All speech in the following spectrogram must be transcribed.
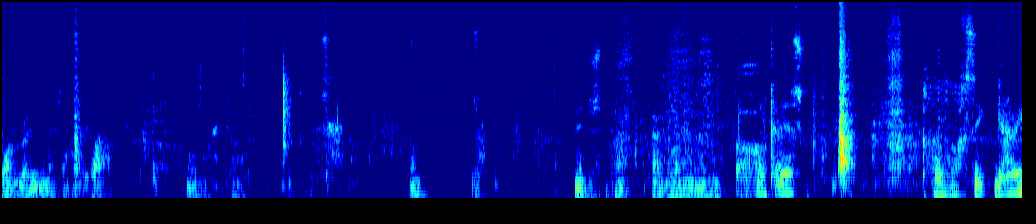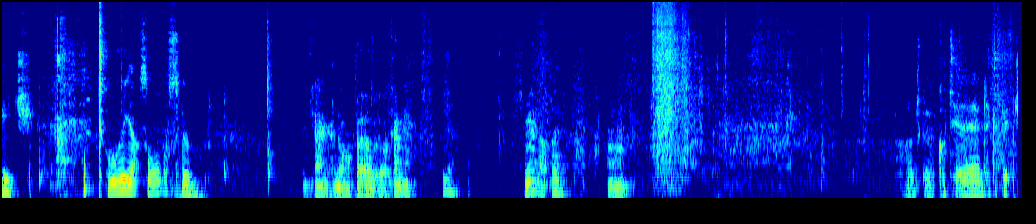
one room and it's like that. Oh my god. Oh. Yeah, just about out the way, isn't it? Oh, look at this. Classic garage. Toy, that's awesome. You can't go no further though, can you? Yeah. Yeah. That way. Alright. I'm just going to cut it there and take a picture.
